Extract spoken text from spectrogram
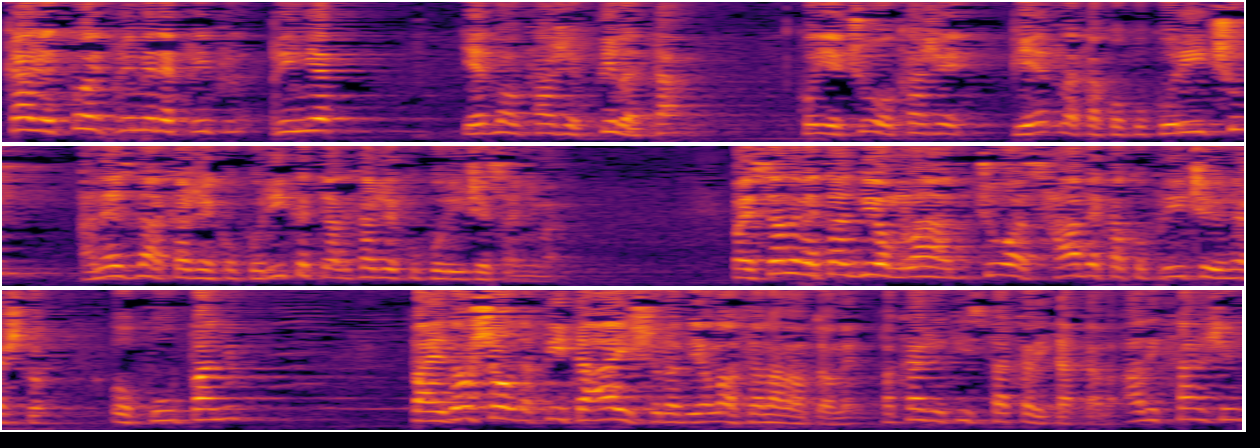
Kaže, tvoj primjer je primjer jednog, kaže, pileta, koji je čuo, kaže, pjetla kako kukuriću, a ne zna, kaže, kukurikati, ali kaže, kukuriće sa njima. Pa je Seleme tad bio mlad, čuo ashabe kako pričaju nešto o kupanju, pa je došao da pita Ajšu radijallahu ta'ala o tome. Pa kaže ti si takav i takav. Ali kaže,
